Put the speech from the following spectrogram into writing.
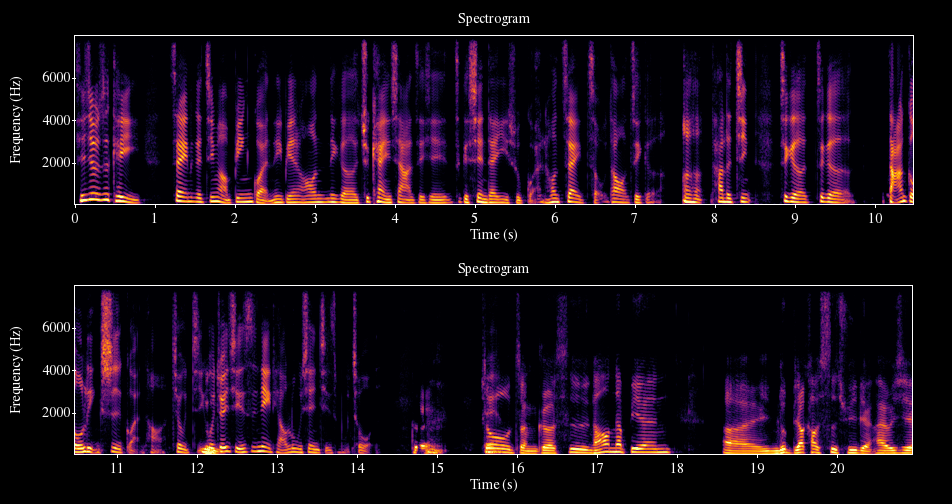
其实就是可以在那个金马宾馆那边，然后那个去看一下这些这个现代艺术馆，然后再走到这个嗯，他的金这个这个打狗领事馆哈，就几，我觉得其实是那条路线其实不错的，对。嗯就整个是，然后那边，呃，都比较靠市区一点，还有一些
